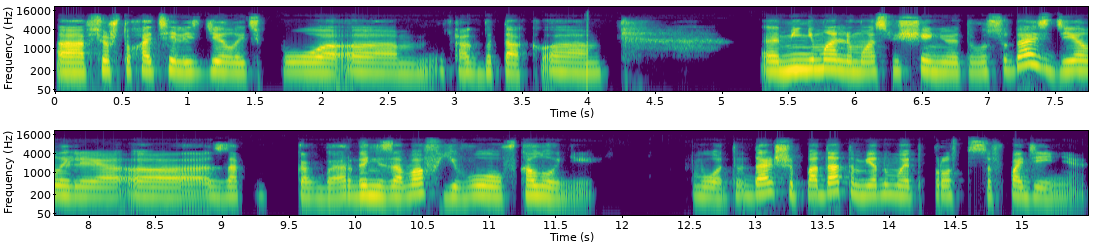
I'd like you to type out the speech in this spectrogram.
э, все, что хотели сделать по, э, как бы так, э, минимальному освещению этого суда, сделали, э, за, как бы организовав его в колонии. Вот. Дальше по датам, я думаю, это просто совпадение.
